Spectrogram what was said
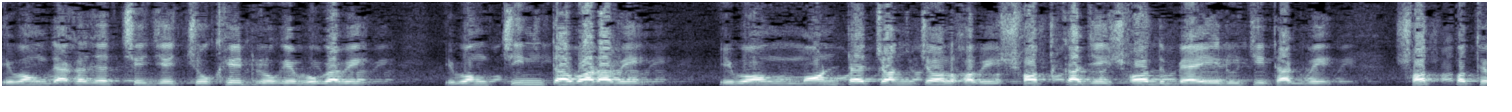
এবং দেখা যাচ্ছে যে চোখের রোগে ভোগাবে এবং চিন্তা বাড়াবে এবং মনটা চঞ্চল হবে, সৎ কাজে সৎ ব্যয়ে রুচি থাকবে, সৎ পথে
